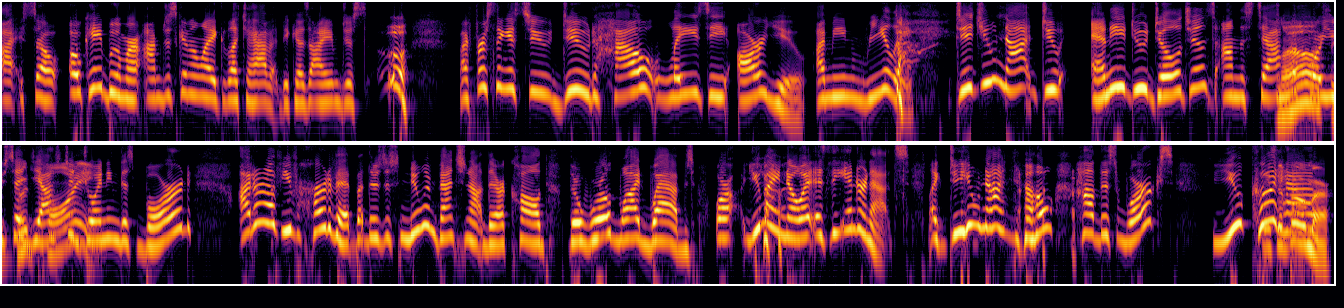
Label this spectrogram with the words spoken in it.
I so okay, boomer. I'm just gonna like let you have it because I am just. Ugh. My first thing is to, dude, how lazy are you? I mean, really, did you not do any due diligence on the staff No, before you said yes to joining this board? I don't know if you've heard of it, but there's this new invention out there called the World Wide Webs, or you may know it as the internets. Like, do you not know how this works? You could He's a have. boomer.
